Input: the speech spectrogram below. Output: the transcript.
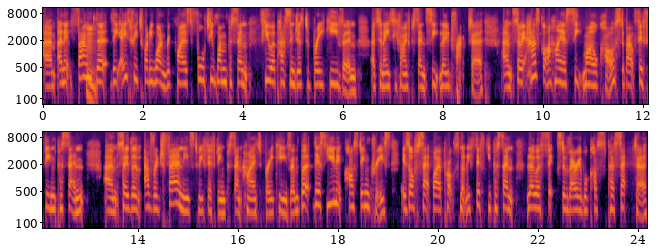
Um, and it found hmm. that the A321 requires 41% fewer passengers to break even at an 85% seat load factor. Um, so it has got a higher seat mile cost, about 15%. Um, so the average fare needs to be 15% higher to break even. But this unit cost increase is offset by approximately 50% lower fixed and variable costs per sector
